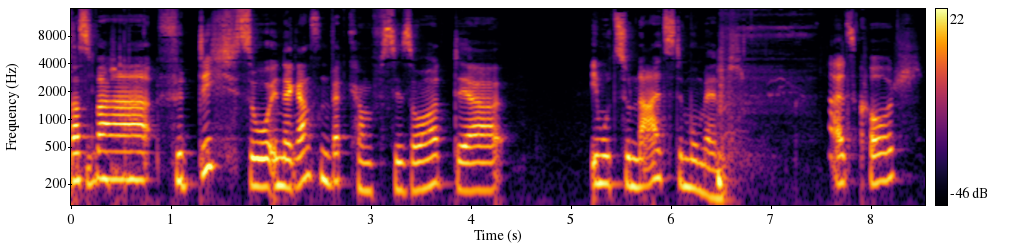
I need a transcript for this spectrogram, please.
Was war für dich so in der ganzen Wettkampfsaison der emotionalste Moment? Als Coach?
